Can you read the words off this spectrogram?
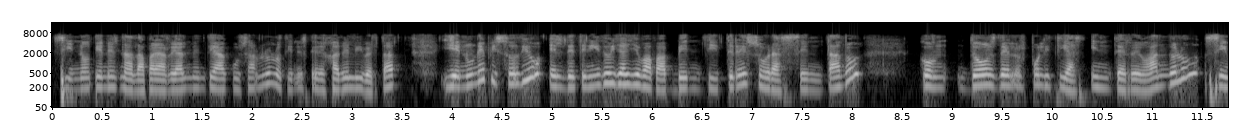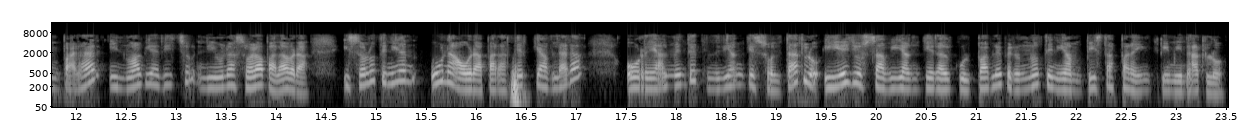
Si no tienes nada para realmente acusarlo, lo tienes que dejar en libertad. Y en un episodio, el detenido ya llevaba 23 horas sentado con dos de los policías interrogándolo sin parar y no había dicho ni una sola palabra. Y solo tenían una hora para hacer que hablara o realmente tendrían que soltarlo. Y ellos sabían que era el culpable, pero no tenían pistas para incriminarlo.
